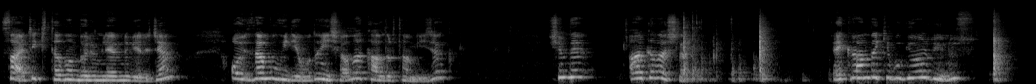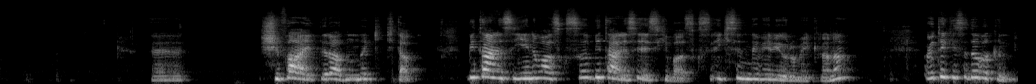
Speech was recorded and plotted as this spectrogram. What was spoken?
Sadece kitabın bölümlerini vereceğim. O yüzden bu videomu da inşallah kaldırtamayacak. Şimdi arkadaşlar ekrandaki bu gördüğünüz e, Şifa Ayetleri adındaki kitap. Bir tanesi yeni baskısı, bir tanesi eski baskısı. İkisini de veriyorum ekrana. Ötekisi de bakın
